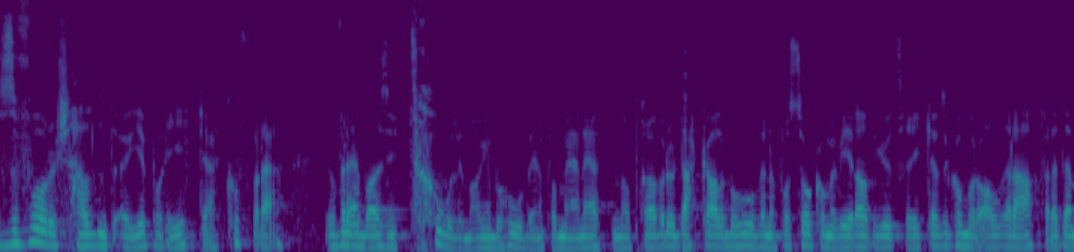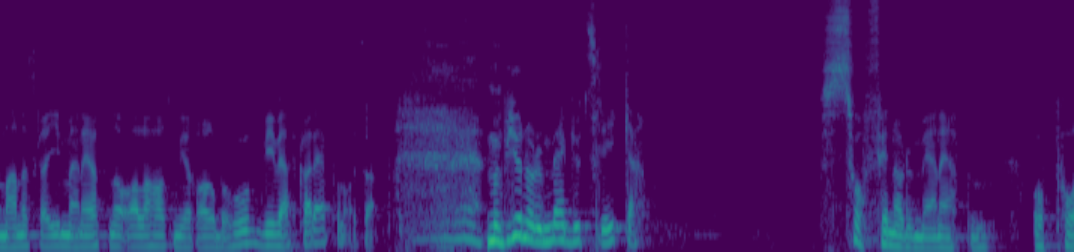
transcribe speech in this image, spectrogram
så får du sjelden øye på riket. Hvorfor det? Jo, for det er bare så utrolig mange behov innenfor menigheten. og Prøver du å dekke alle behovene for så å komme videre til Guds rike, så kommer du aldri der, for det er mennesker i menigheten, og alle har så mye rare behov. Vi vet hva det er for noe. sant? Men begynner du med Guds rike, så finner du menigheten, og på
